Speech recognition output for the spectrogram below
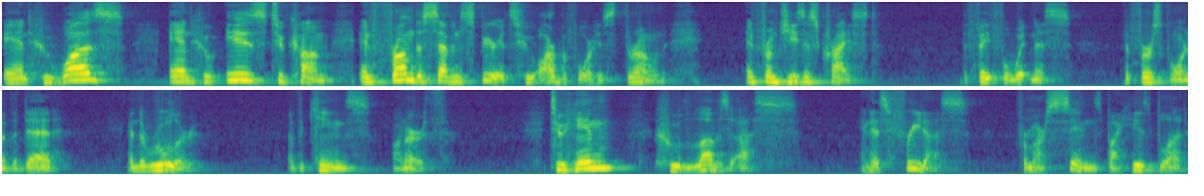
and who was and who is to come, and from the seven spirits who are before his throne, and from Jesus Christ, the faithful witness, the firstborn of the dead, and the ruler of the kings on earth. To him who loves us and has freed us from our sins by his blood,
